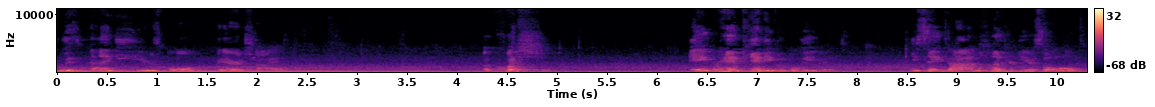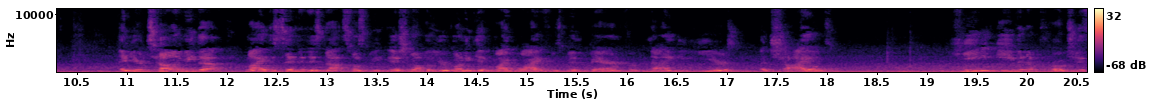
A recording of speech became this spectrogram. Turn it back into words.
who is 90 years old, bear a child? A question. Abraham can't even believe it. He's saying, God, I'm 100 years old. And you're telling me that my descendant is not supposed to be Ishmael, but you're going to give my wife, who's been barren for 90 years, a child? He even approaches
